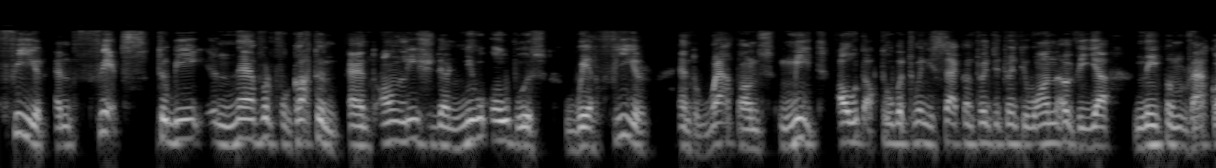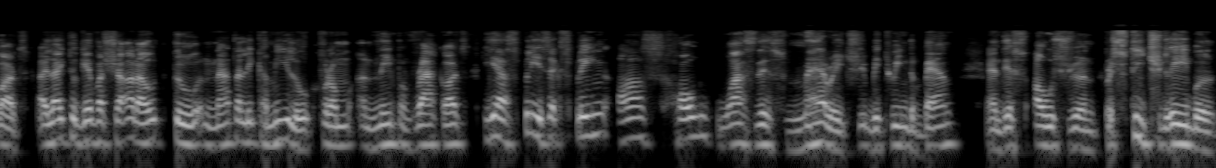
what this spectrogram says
fear, and fits to be never forgotten and unleash their new opus where fear and weapons meet out October 22nd, 2021 via Napalm Records. I'd like to give a shout out to Natalie Camilo from Napalm Records. Yes, please explain us how was this marriage between the band and this Austrian prestige label,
